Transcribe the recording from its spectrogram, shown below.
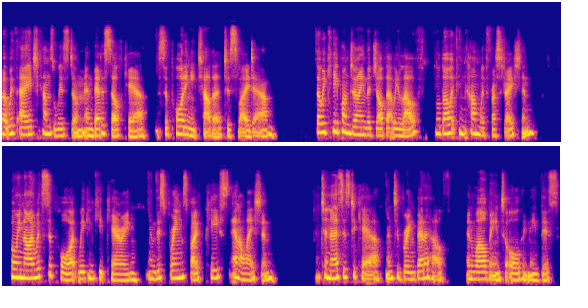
But with age comes wisdom and better self care, supporting each other to slow down. So we keep on doing the job that we love, although it can come with frustration. But we know with support we can keep caring, and this brings both peace and elation to nurses to care and to bring better health and well-being to all who need this.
